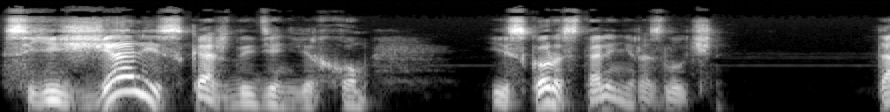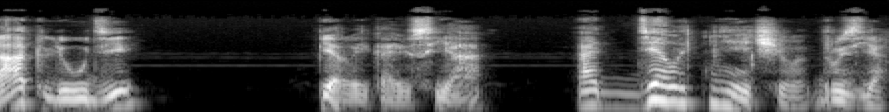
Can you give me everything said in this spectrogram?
съезжались каждый день верхом и скоро стали неразлучны. Так люди, первый каюсь я, а делать нечего, друзья.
